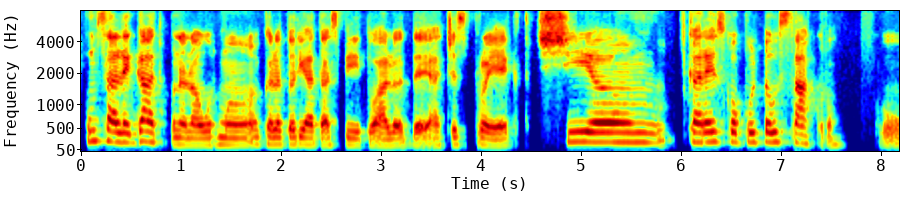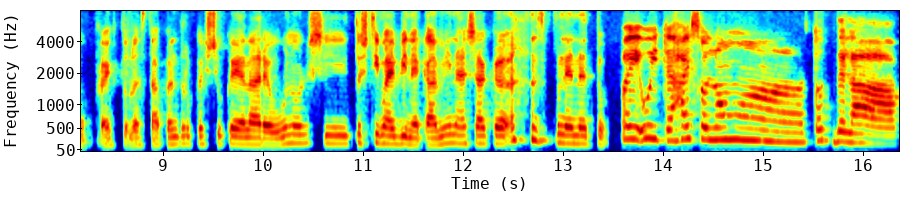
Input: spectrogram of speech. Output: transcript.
cum s-a legat până la urmă călătoria ta spirituală de acest proiect și uh, care e scopul tău sacru cu proiectul ăsta, pentru că știu că el are unul și tu știi mai bine ca mine, așa că spune-ne tu. Păi uite, hai să o luăm uh, tot de la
